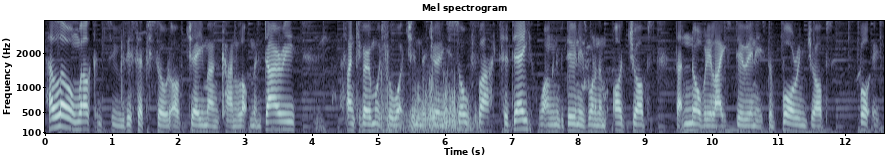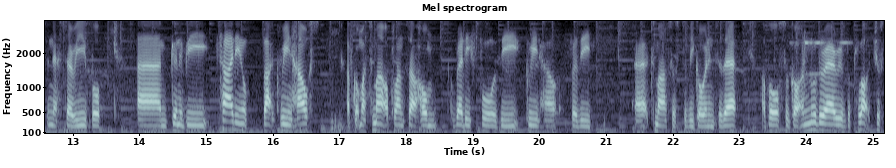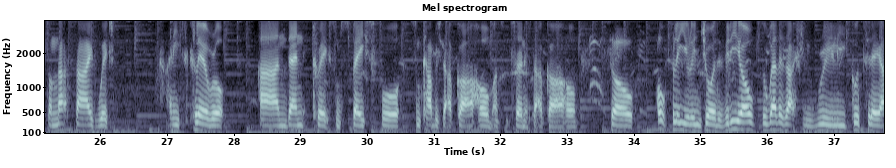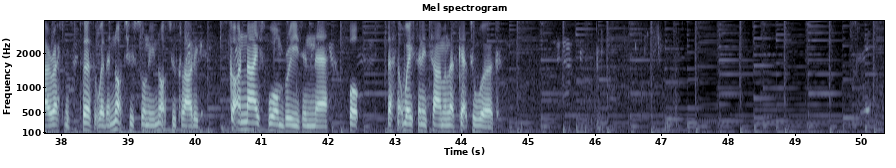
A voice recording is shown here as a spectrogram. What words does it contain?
Hello and welcome to this episode of JayManCan Allotment Diaries. Thank you very much for watching the journey so far. Today what I'm going to be doing is one of them odd jobs that nobody likes doing. It's the boring jobs but it's the necessary evil. I'm going to be tidying up that greenhouse. I've got my tomato plants at home ready for the greenhouse for the uh, tomatoes to be going into there. I've also got another area of the plot just on that side which I need to clear up and then create some space for some cabbage that I've got at home and some turnips that I've got at home. So hopefully you'll enjoy the video. The weather's actually really good today. I reckon it's perfect weather, not too sunny, not too cloudy. It's got a nice warm breeze in there, but let's not waste any time and let's get to work.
